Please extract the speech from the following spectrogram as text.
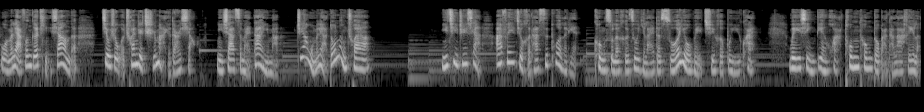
我们俩风格挺像的，就是我穿着尺码有点小，你下次买大一码，这样我们俩都能穿啊。”一气之下，阿飞就和他撕破了脸，控诉了合作以来的所有委屈和不愉快，微信、电话通通都把他拉黑了，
